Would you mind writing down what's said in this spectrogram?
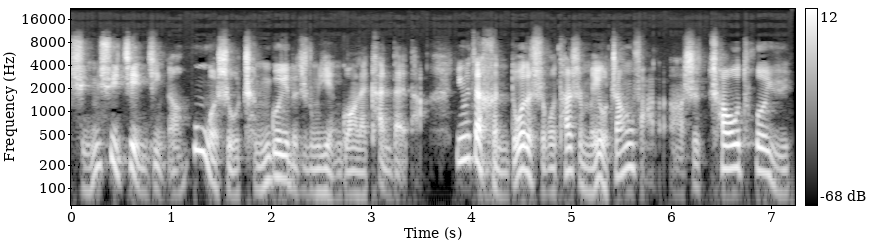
循序渐进啊、墨守成规的这种眼光来看待它，因为在很多的时候，它是没有章法的啊，是超脱于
